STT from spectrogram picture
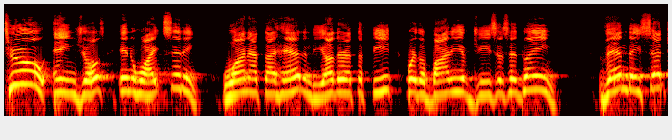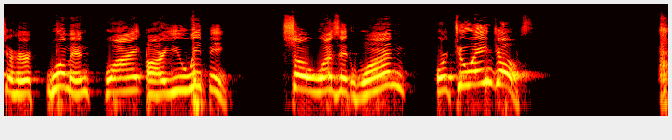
Two angels in white sitting one at the head and the other at the feet where the body of Jesus had lain. Then they said to her, Woman, why are you weeping? So was it one or two angels?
